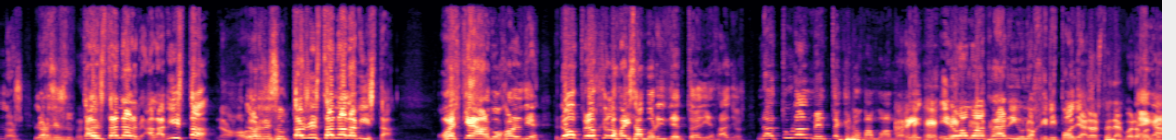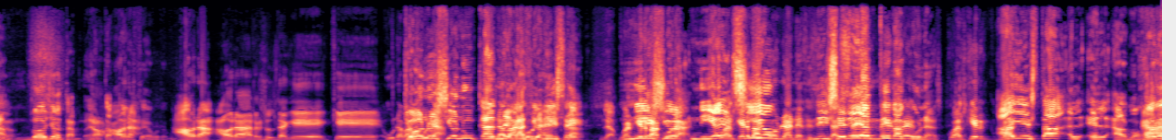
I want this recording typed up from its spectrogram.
Los, los resultados están a, la vista. No. Los resultados están a la vista. O es que a lo mejor el 10. No, pero es que los vais a morir dentro de 10 años. Naturalmente que nos vamos a morir. y no vamos a crear ni unos gilipollas. No estoy de acuerdo Venga, contigo. no, yo tam- No, tampoco ahora, estoy de acuerdo. ahora, ahora resulta que, que una Yo vacuna. no he sido nunca vacuna negacionista. cualquier ni vacuna. ni he cualquier sido- vacuna ni necesita seré seis meses, antivacunas. Cualquier. Ahí está el, el- a lo mejor Claro,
